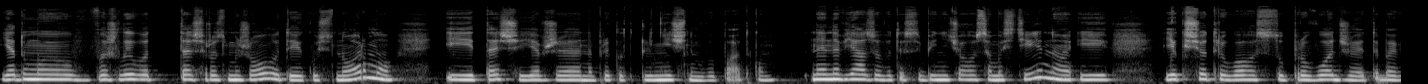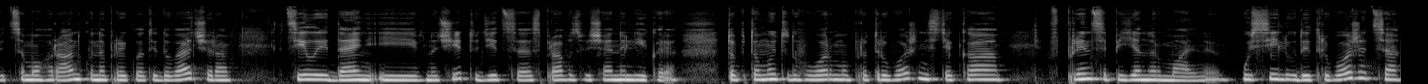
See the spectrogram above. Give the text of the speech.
Я думаю, важливо теж розмежовувати якусь норму і те, що є вже, наприклад, клінічним випадком. Не нав'язувати собі нічого самостійно і Якщо тривога супроводжує тебе від самого ранку, наприклад, і до вечора, цілий день і вночі, тоді це справа, звичайно, лікаря. Тобто ми тут говоримо про тривожність, яка, в принципі, є нормальною. Усі люди тривожаться,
